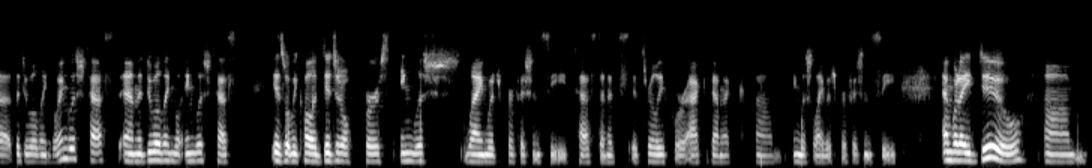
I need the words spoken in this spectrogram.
uh, the Duolingo English test, and the Duolingo English test is what we call a digital first English language proficiency test, and it's it's really for academic um, English language proficiency. And what I do, um,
